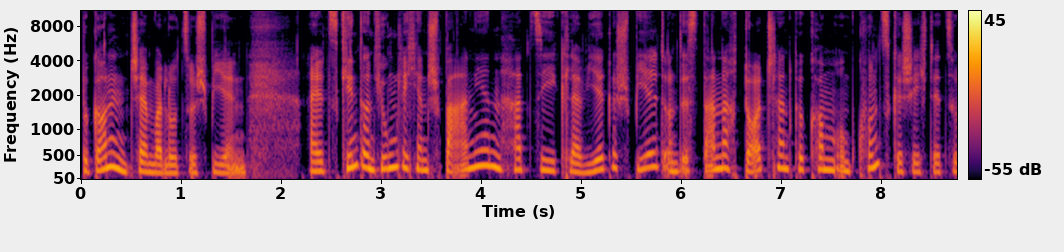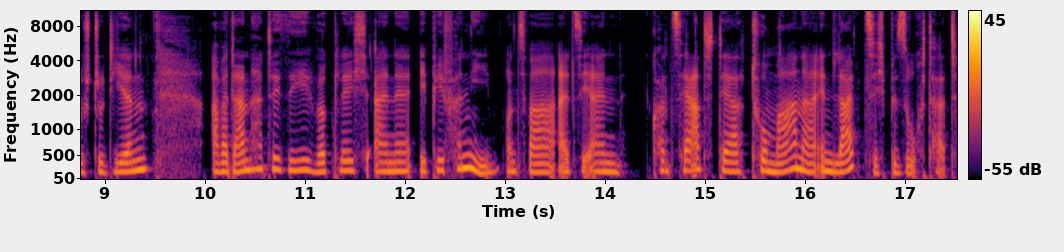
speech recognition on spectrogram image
begonnen, Cembalo zu spielen. Als Kind und Jugendliche in Spanien hat sie Klavier gespielt und ist dann nach Deutschland gekommen, um Kunstgeschichte zu studieren. Aber dann hatte sie wirklich eine Epiphanie. Und zwar, als sie ein Konzert der Thomana in Leipzig besucht hat.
